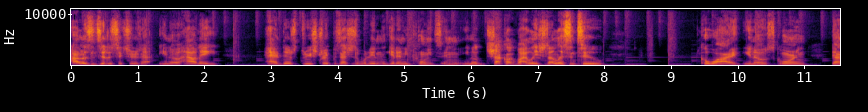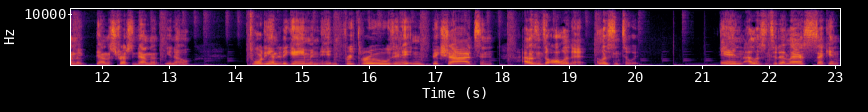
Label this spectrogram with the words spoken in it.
I listened to the Sixers. You know how they had those three straight possessions where they didn't get any points, and you know, shot clock violations. I listened to Kawhi, you know, scoring down the down the stretch and down the you know toward the end of the game and hitting free throws and hitting big shots and I listened to all of that. I listened to it. And I listened to that last second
